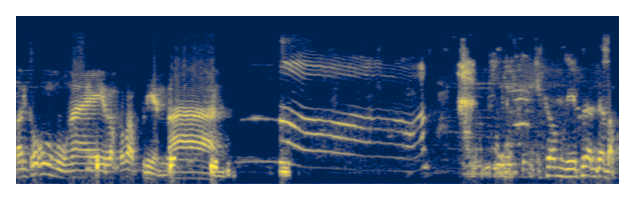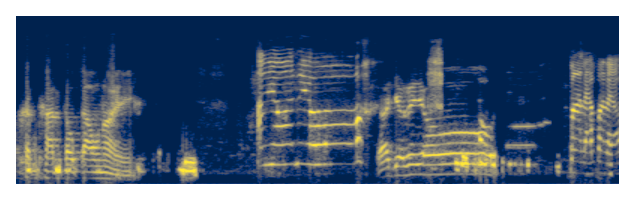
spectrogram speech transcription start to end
มันก็อู้หูไง เราก็แบบเปลี่ยนบ้างอ๋อ ช่วงนี้เพื่อนจะแบบคันๆเกาๆหน่อยอันยองอันยองอาเจริโยมาแล้วมาแล้ว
